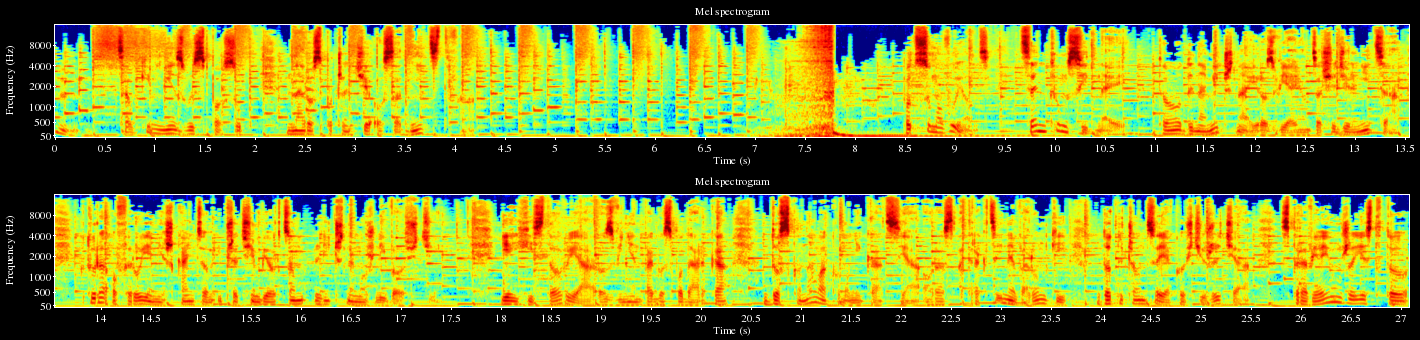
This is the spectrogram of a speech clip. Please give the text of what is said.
Hmm, całkiem niezły sposób na rozpoczęcie osadnictwa. Podsumowując, centrum Sydney to dynamiczna i rozwijająca się dzielnica, która oferuje mieszkańcom i przedsiębiorcom liczne możliwości. Jej historia, rozwinięta gospodarka, doskonała komunikacja oraz atrakcyjne warunki dotyczące jakości życia sprawiają, że jest to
